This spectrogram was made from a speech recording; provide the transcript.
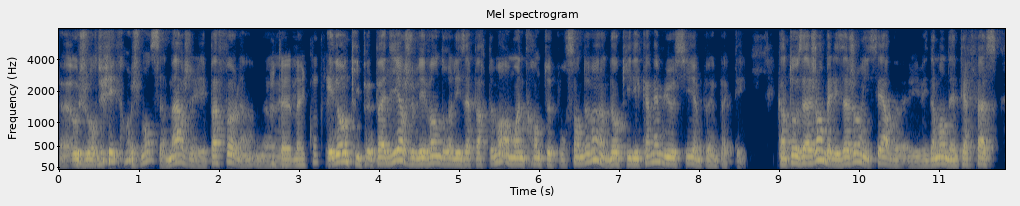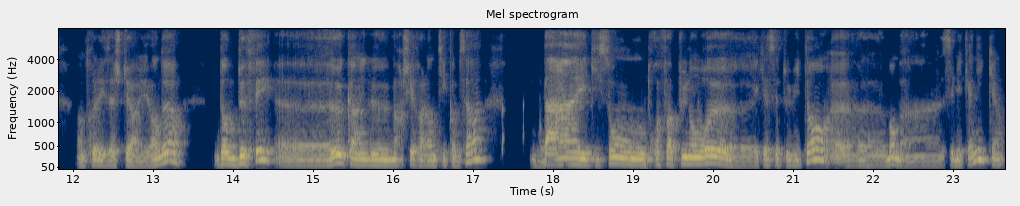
euh, aujourd'hui, franchement, sa marge, elle est pas folle. Hein. Euh, et donc, il peut pas dire, je vais vendre les appartements à moins de 30% demain. Donc, il est quand même lui aussi un peu impacté. Quant aux agents, ben, les agents, ils servent évidemment d'interface entre les acheteurs et les vendeurs. Donc, de fait, euh, eux, quand le marché ralentit comme ça, ben, et qui sont trois fois plus nombreux qu'il y a 7 ou 8 ans, bon, ben, c'est mécanique. Hein.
